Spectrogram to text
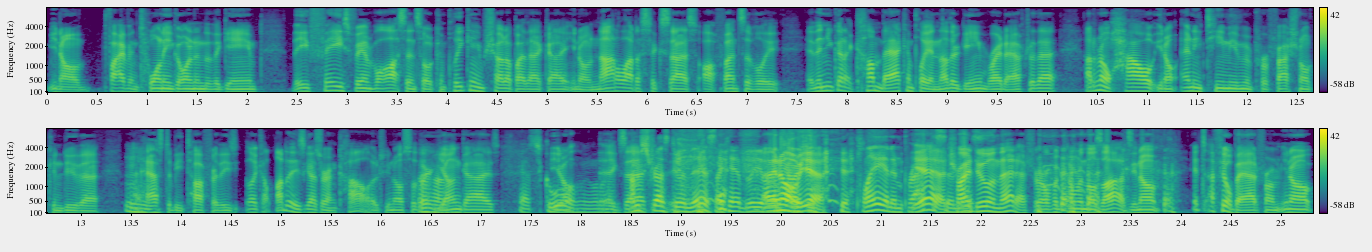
you know, 5 and 20 going into the game. they face Van Vossen, so a complete game shut up by that guy. You know, not a lot of success offensively, and then you got to come back and play another game right after that. I don't know how you know any team, even professional, can do that. That Mm-hmm. has to be tough for these. Like a lot of these guys are in college, you know, so they're Uh-huh. young guys. At school, You know, exactly. I'm stressed doing this. I can't believe I I'm know, yeah, yeah. playing and practicing. Yeah, try this. doing that after overcoming those odds. You know, it's I feel bad from you know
